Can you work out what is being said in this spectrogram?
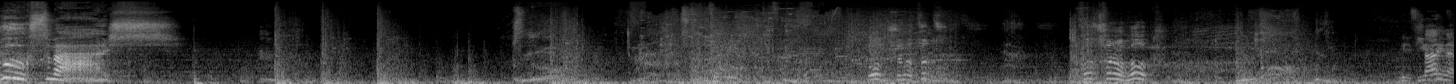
Hulk smash! Hulk şunu tut. Tut şunu Hulk. Sen ne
